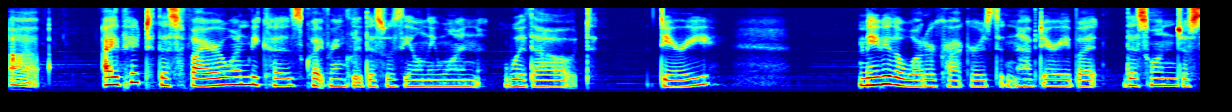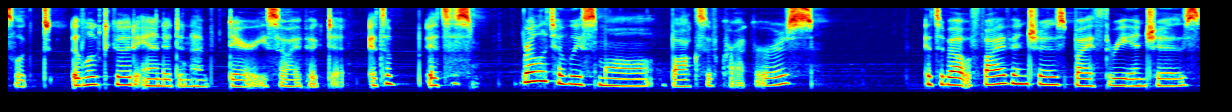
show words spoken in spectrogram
uh, I picked this fire one because, quite frankly, this was the only one without dairy. Maybe the water crackers didn't have dairy, but this one just looked it looked good and it didn't have dairy, so I picked it. It's a it's a relatively small box of crackers. It's about five inches by three inches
